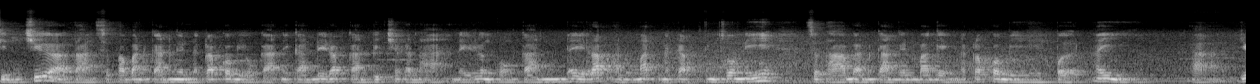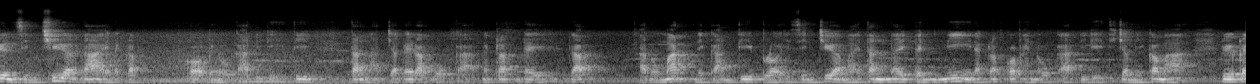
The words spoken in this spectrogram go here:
สินเชื่อต่างสถาบันการเงินนะครับ ก็มีโอกาสในการได้รับการพิจารณาในเรื่องของการได้รับอนุมัตินะครับถึงช่วงนี้สถาบันการเงินบางแห่งนะครับ ก็มีเปิดให้ยื่นสินเชื่อได้นะครับ ก็เป็นโอกาสดีๆที่ท่านอาจจะได้รับโอกาสนะครับได้รับ อนุมัติในการที่ปล่อยสินเชื่อหมายท่านได้เป็นหนี้นะครับ ก็เป็นโอกาสดีๆ ที่จะมีเข้ามา หรือใคร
